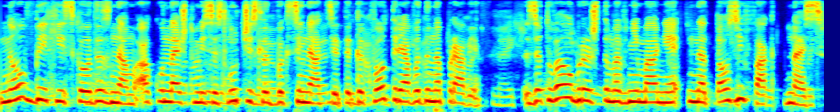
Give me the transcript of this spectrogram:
Но бих искал да знам, ако нещо ми се случи след вакцинацията, какво трябва да направя. Затова обръщаме внимание на този факт днес.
